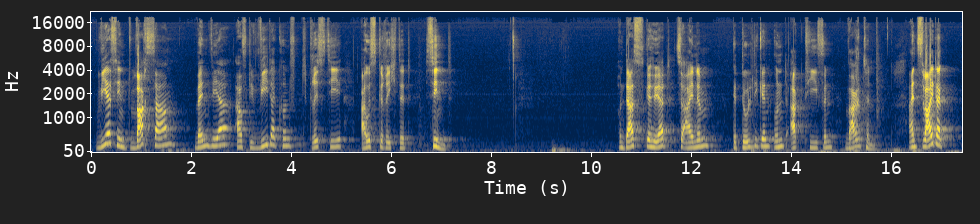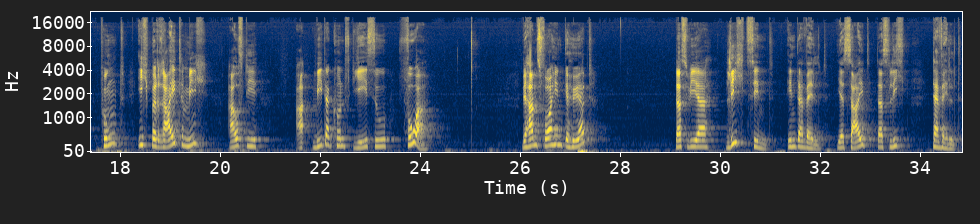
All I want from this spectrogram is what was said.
Wir sind wachsam, wenn wir auf die Wiederkunft Christi ausgerichtet sind. Und das gehört zu einem geduldigen und aktiven Warten. Ein zweiter Punkt, ich bereite mich auf die Wiederkunft Jesu vor. Wir haben es vorhin gehört, dass wir Licht sind in der Welt. Ihr seid das Licht der Welt.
